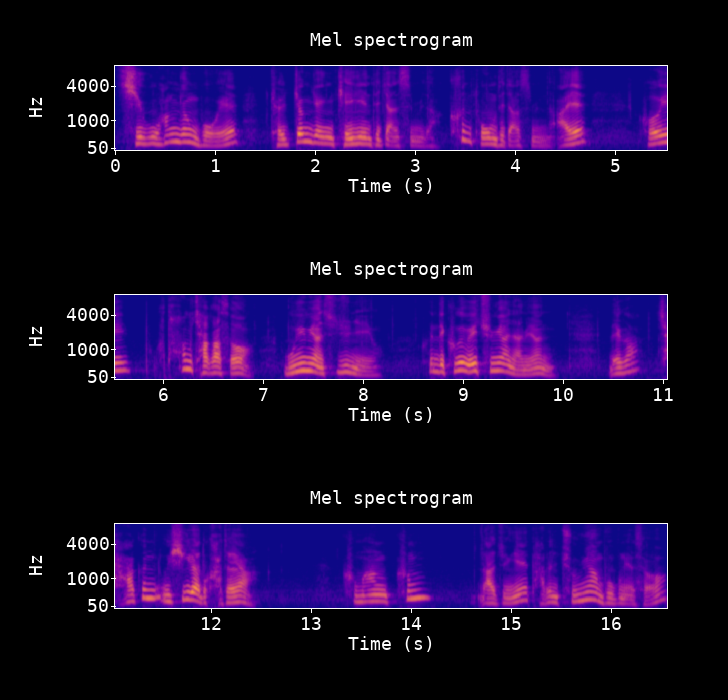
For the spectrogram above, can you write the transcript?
지구 환경 보호에 결정적인 계기는 되지 않습니다. 큰 도움 되지 않습니다. 아예 거의 너무 작아서 무의미한 수준이에요. 그런데 그게 왜 중요하냐면 내가 작은 의식이라도 가져야 그만큼 나중에 다른 중요한 부분에서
